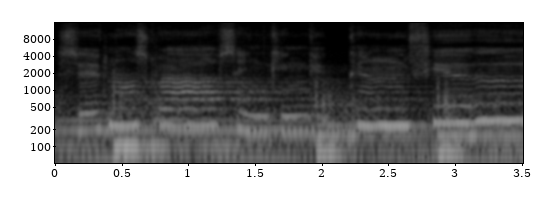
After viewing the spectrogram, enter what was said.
Signals crossing can get confusing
